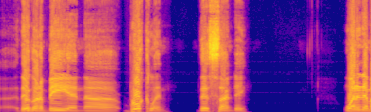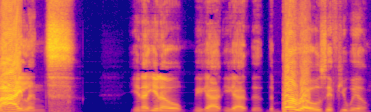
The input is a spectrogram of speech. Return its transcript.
Uh, they're going to be in uh, Brooklyn this Sunday. One of them islands. You know, you know, you got you got the the boroughs, if you will.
